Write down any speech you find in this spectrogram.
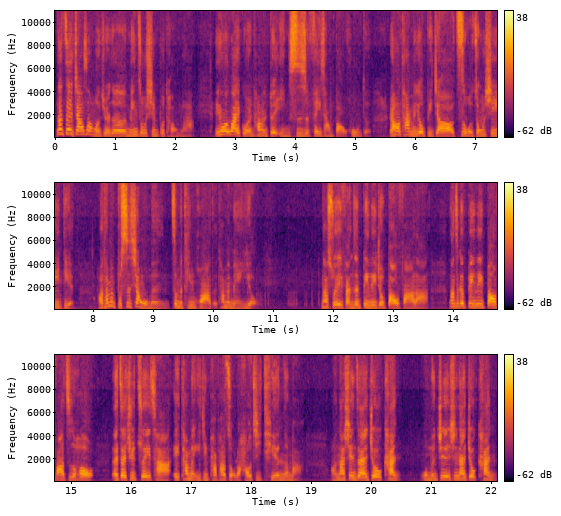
那再加上我觉得民族性不同啦，因为外国人他们对隐私是非常保护的，然后他们又比较自我中心一点，好，他们不是像我们这么听话的，他们没有。那所以反正病例就爆发啦。那这个病例爆发之后，来再去追查，诶，他们已经啪啪走了好几天了嘛，好，那现在就看，我们就现在就看。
